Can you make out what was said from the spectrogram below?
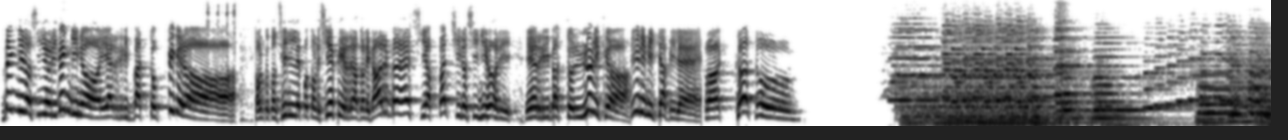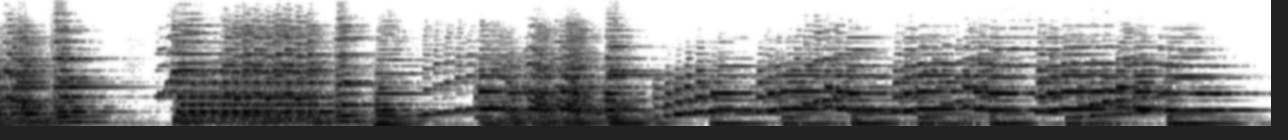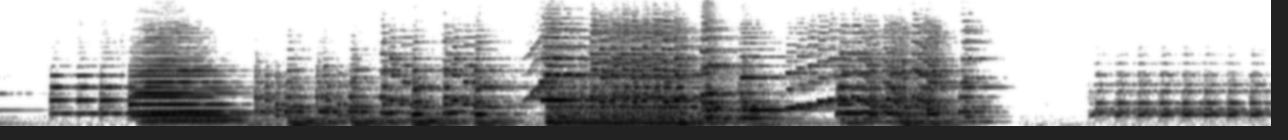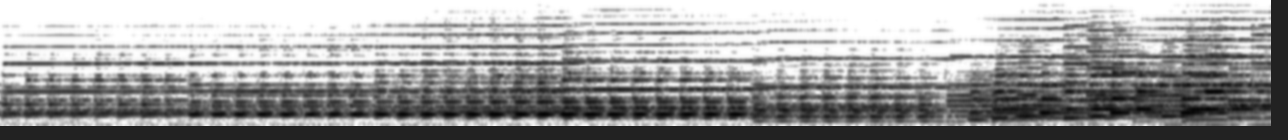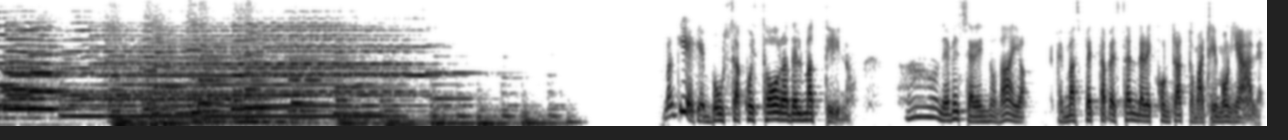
Venghino signori, venghino, e arrivato Figaro! Tolgo tonsille, potole siepi, rado le barbe, e si affaccino signori, è arrivato l'unico, inimitabile, Factatum! Bye. Ma chi è che bussa a quest'ora del mattino? Ah, deve essere il notaio che mi aspetta per stendere il contratto matrimoniale.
